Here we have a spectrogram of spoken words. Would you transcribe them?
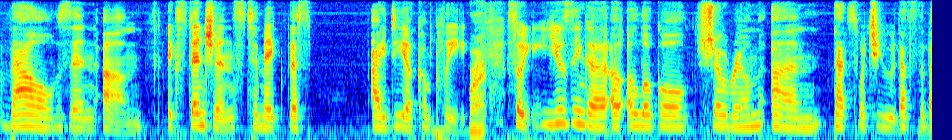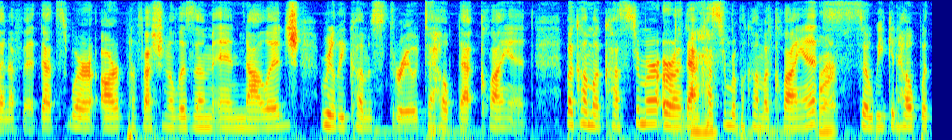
valves and um, extensions to make this idea complete. Right. So using a, a, a local showroom, um, that's what you that's the benefit. That's where our professionalism and knowledge really comes through to help that client become a customer or that mm-hmm. customer become a client right. so we can help with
